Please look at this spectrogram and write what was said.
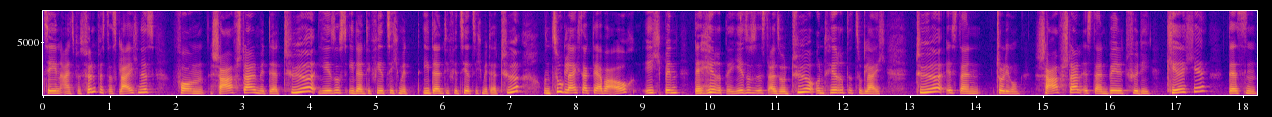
10, 1 bis 5 ist das Gleichnis vom Schafstall mit der Tür. Jesus identifiziert sich, mit, identifiziert sich mit der Tür und zugleich sagt er aber auch, ich bin der Hirte. Jesus ist also Tür und Hirte zugleich. Tür ist ein, Entschuldigung, Schafstall ist ein Bild für die Kirche, dessen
